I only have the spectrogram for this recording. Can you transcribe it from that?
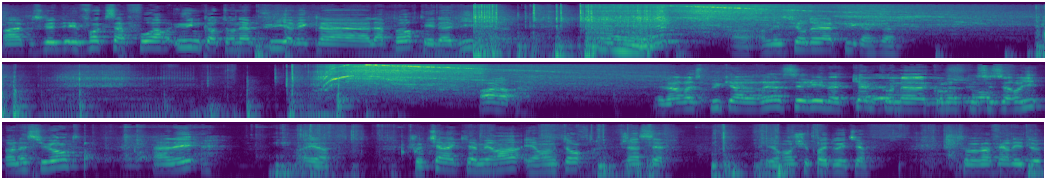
Ouais, parce que des fois que ça foire une quand on appuie avec la, la porte et la vis. euh, on est sûr de l'appui comme ça. Voilà. Et là, il reste plus qu'à réinsérer la cale qu'on a, qu'on a s'est servi. Oh, la suivante. Allez. Regarde. Je tiens la caméra et en même temps, j'insère. Évidemment, je suis pas doué, tiens. Ça va faire les deux.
